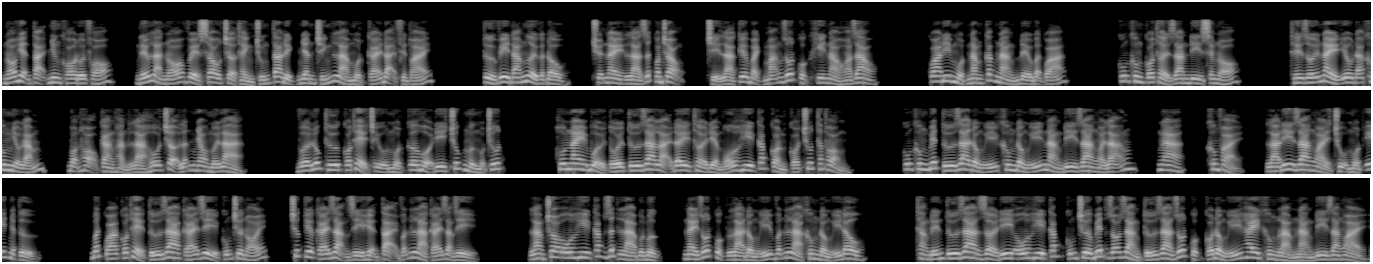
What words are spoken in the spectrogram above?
Nó hiện tại nhưng khó đối phó, nếu là nó về sau trở thành chúng ta địch nhân chính là một cái đại phiền thoái. Tử vi đám người gật đầu, chuyện này là rất quan trọng, chỉ là kia bạch mãng rốt cuộc khi nào hóa giao. Qua đi một năm các nàng đều bận quá, cũng không có thời gian đi xem nó. Thế giới này yêu đã không nhiều lắm, bọn họ càng hẳn là hỗ trợ lẫn nhau mới là. Vừa lúc thứ có thể chịu một cơ hội đi chúc mừng một chút. Hôm nay buổi tối tứ ra lại đây thời điểm ô hi cắp còn có chút thấp thỏm. Cũng không biết tứ gia đồng ý không đồng ý nàng đi ra ngoài lãng, Nga, không phải, là đi ra ngoài trụ một ít nhật tử. Bất quá có thể tứ gia cái gì cũng chưa nói, trước kia cái dạng gì hiện tại vẫn là cái dạng gì. Làm cho ô hi cắp rất là buồn bực, này rốt cuộc là đồng ý vẫn là không đồng ý đâu. Thẳng đến tứ gia rời đi ô hi cắp cũng chưa biết rõ ràng tứ gia rốt cuộc có đồng ý hay không làm nàng đi ra ngoài.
